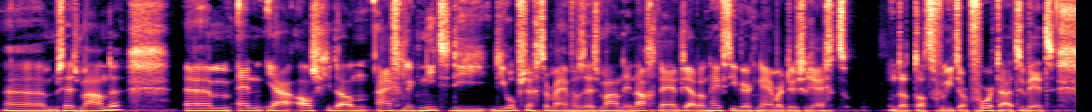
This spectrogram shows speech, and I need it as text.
ehm, zes maanden. Ehm, en ja, als je dan eigenlijk niet die, die opzegtermijn van zes maanden in acht neemt... Ja, dan heeft die werknemer dus recht dat, dat vloeit ook voort uit de wet,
